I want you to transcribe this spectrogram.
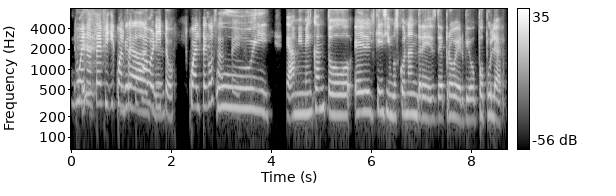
Bueno, Tefi, ¿y cuál fue tu favorito? ¿Cuál te gozaste? Uy, a mí me encantó el que hicimos con Andrés de Proverbio Popular.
